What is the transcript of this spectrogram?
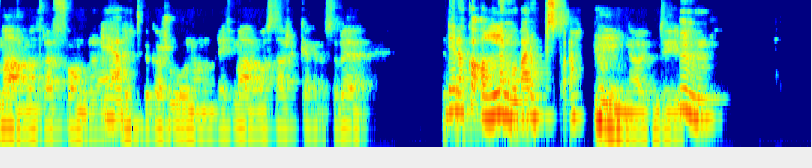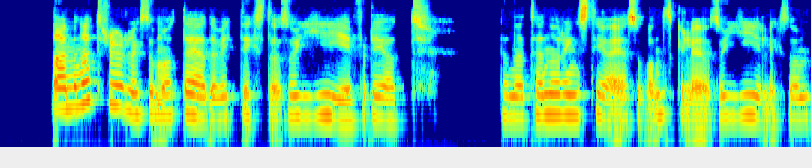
mer og mer treffende. Ja. Notifikasjonene blir mer og mer sterkere. Så det, Det er noe alle må være obs på, da. Ja, uten tvil. Mm. Nei, men jeg tror liksom at det er det viktigste, å gi, fordi at denne tenåringstida er så vanskelig, og så gi liksom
